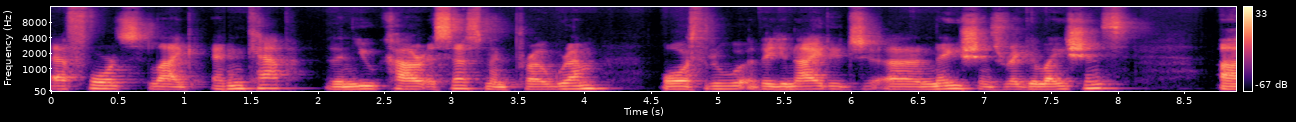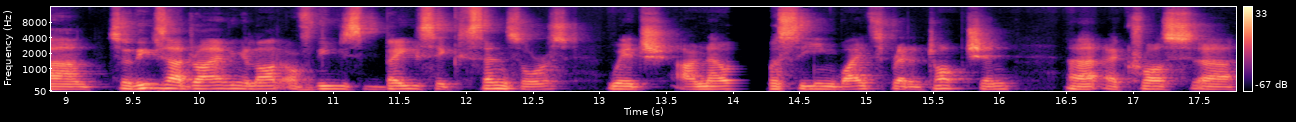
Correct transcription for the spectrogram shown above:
efforts like NCAP, the New Car Assessment Program, or through the United uh, Nations regulations. Um, so these are driving a lot of these basic sensors, which are now seeing widespread adoption uh, across uh,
